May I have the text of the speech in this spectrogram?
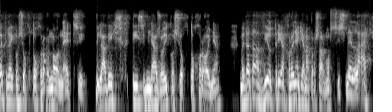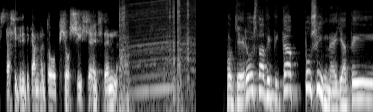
έφυγα 28 χρονών έτσι, δηλαδή έχεις χτίσει μια ζωή 28 χρόνια, μετά τα 2-3 χρόνια για να προσαρμοστείς είναι ελάχιστα συγκριτικά με το ποιο είσαι, έτσι δεν είναι. Ο καιρός στα δυτικά πώς είναι, γιατί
